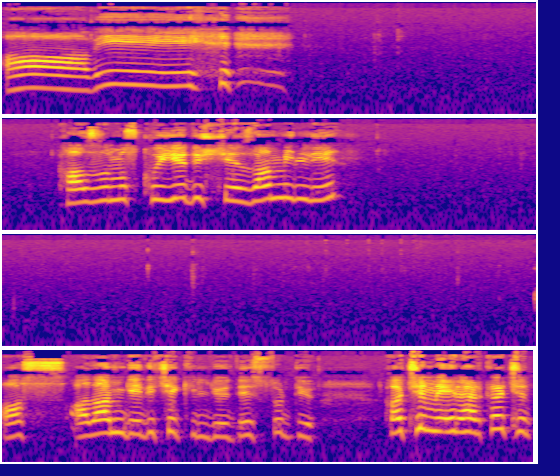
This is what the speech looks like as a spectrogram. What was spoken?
Abi. Kazdığımız kuyuya düşeceğiz lan bildiğin. As adam geri çekil diyor destur diyor. Kaçın beyler kaçın.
